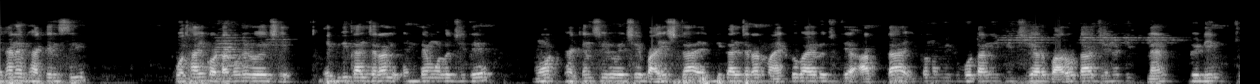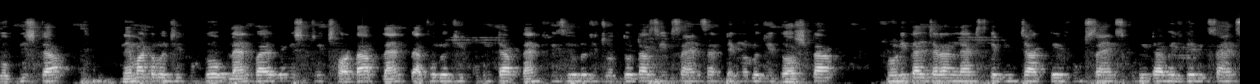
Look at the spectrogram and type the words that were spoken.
এখানে ভ্যাকেন্সি কোথায় কটা করে রয়েছে? এগ্রিকালচারাল এন্টেমোলজিতে মোট ভ্যাকেন্সি রয়েছে বাইশটা। এগ্রিকালচারাল মাইক্রোবায়োলজিতে আটটা। ইকোনমিক বোটানি পিজিআর বারোটা। জেনেটিক প্ল্যান্ট ব্রিডিং চব্বিশটা। নেমাটোলজি দুটো। প্ল্যান্ট বায়োকেমিস্ট্রি ছটা। প্ল্যান্ট প্যাথোলজি কুড়িটা। প্ল্যান্ট ফিজিওলজি চোদ্দোটা। সিড সায়েন্স অ্যান্ড টেকনোলজি দশটা। ফ্লোরিকালচারাল ল্যান্ডস্কেপিং চারটে। ফুড সায়েন্স কুড়িটা। ভেজিটেবল সায়েন্স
